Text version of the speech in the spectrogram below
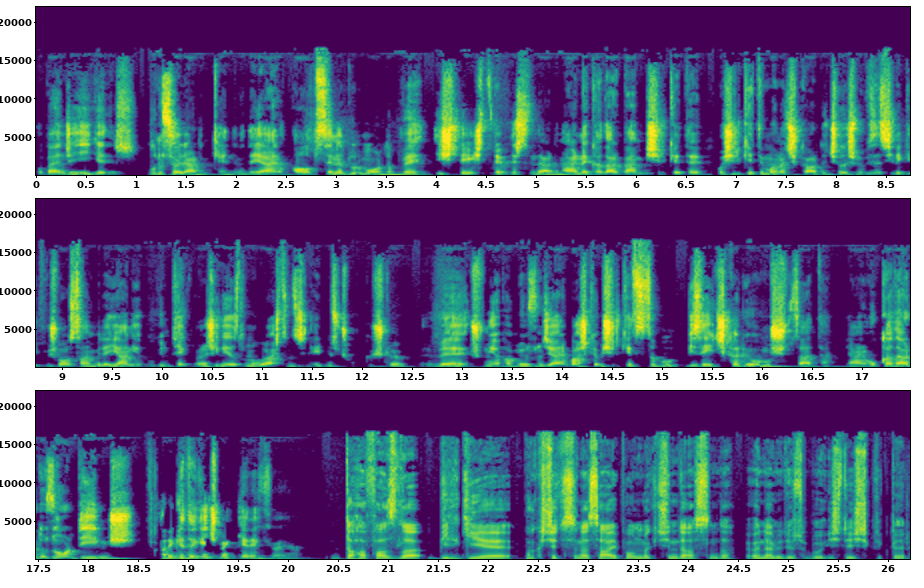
O bence iyi gelir. Bunu söylerdim kendime de. Yani 6 sene durma orada ve iş değiştirebilirsin derdim. Her ne kadar ben bir şirkete, o şirketin bana çıkardığı çalışma vizesiyle gitmiş olsam bile yani bugün teknolojiyle yazılımla uğraştığınız için eliniz çok güçlü. Ve şunu yapabiliyorsunuz yani başka bir şirket size bu vizeyi çıkarıyormuş zaten. Yani o kadar da zor değilmiş. Harekete geçmek gerekiyor yani daha fazla bilgiye, bakış açısına sahip olmak için de aslında önemli diyorsun bu iş değişiklikleri.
